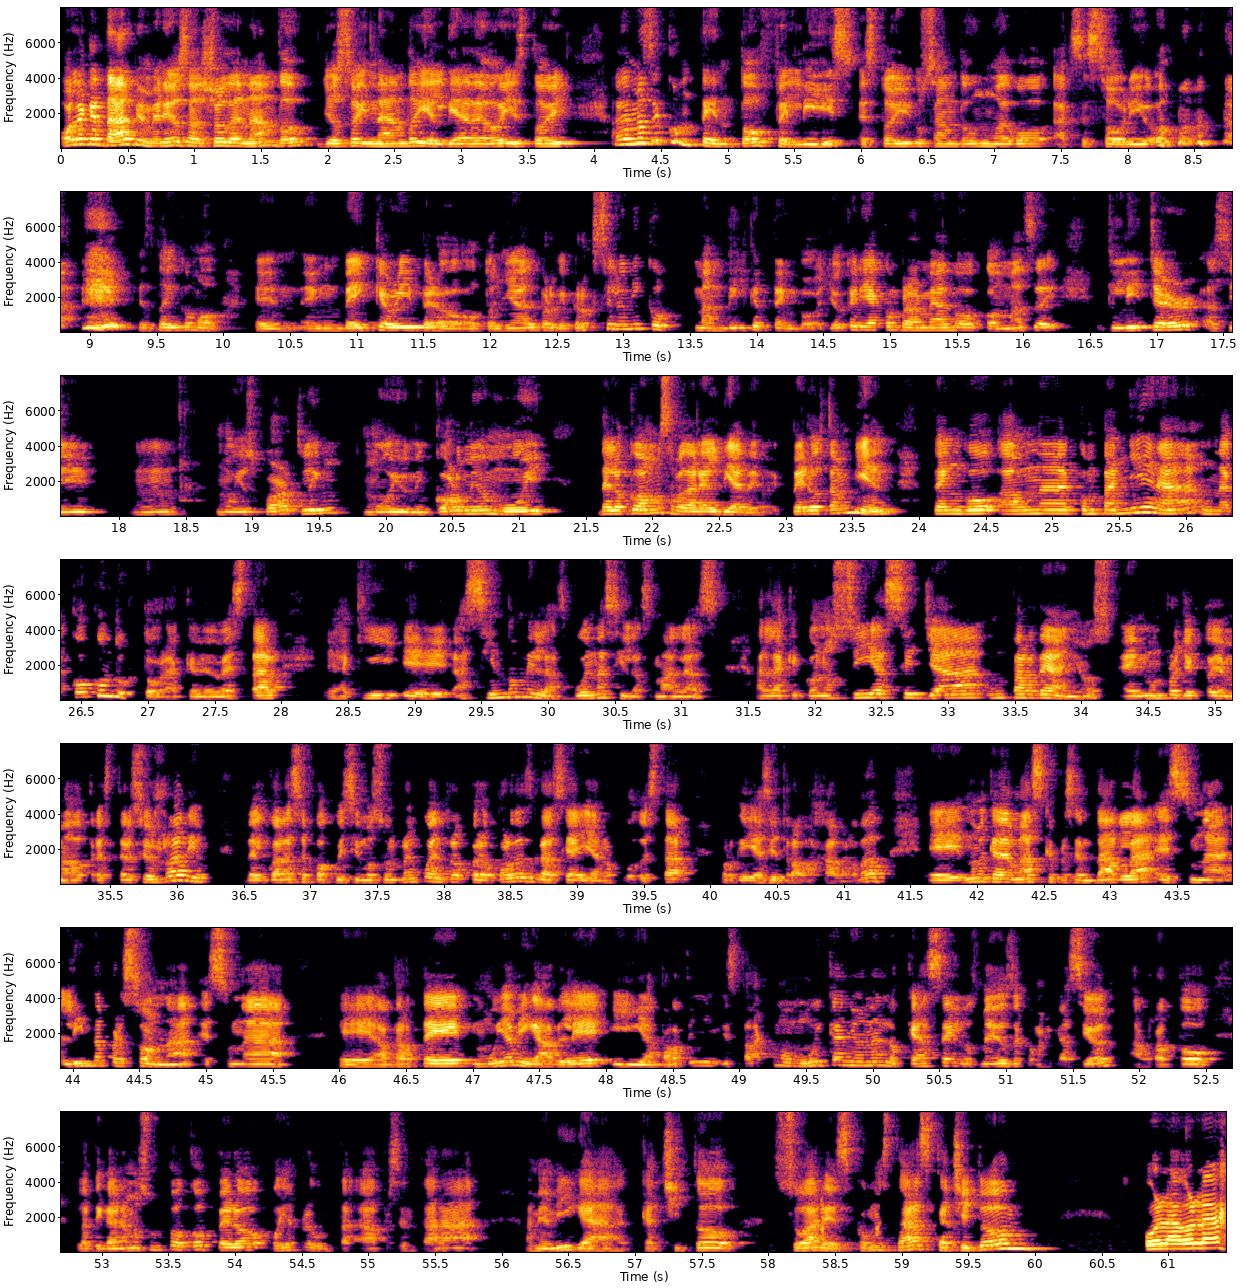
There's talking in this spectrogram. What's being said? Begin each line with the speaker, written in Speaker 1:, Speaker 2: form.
Speaker 1: Hola, ¿qué tal? Bienvenidos al show de Nando. Yo soy Nando y el día de hoy estoy, además de contento, feliz, estoy usando un nuevo accesorio. estoy como en, bakery, pero otoñal, porque creo que es el único mandil que tengo. Yo quería comprarme algo con más glitter, así, mm, muy sparkling, muy unicornio, muy de lo que vamos a hablar el día de hoy. Pero también tengo a una compañera, una co-conductora que me va a estar eh, aquí eh, haciéndome las buenas y las malas, a la que conocí hace ya un par de años en un proyecto llamado Tres Tercios Radio, del cual hace poco hicimos un reencuentro, pero por desgracia ya no pudo estar porque ella sí trabaja, ¿verdad? Eh, no me queda más que presentarla, es una linda persona, es una eh, aparte muy amigable y aparte está como muy cañona en lo que hace en los medios de comunicación. Al rato platicaremos un poco, pero voy a, preguntar, a presentar a, mi amiga Cachito Suárez. ¿Cómo estás, Cachito?
Speaker 2: Hola, hola.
